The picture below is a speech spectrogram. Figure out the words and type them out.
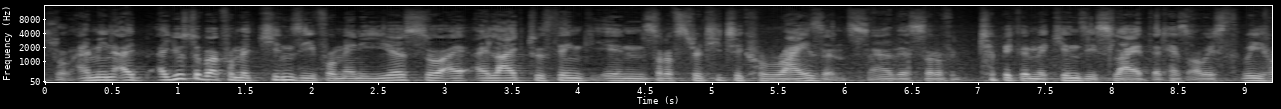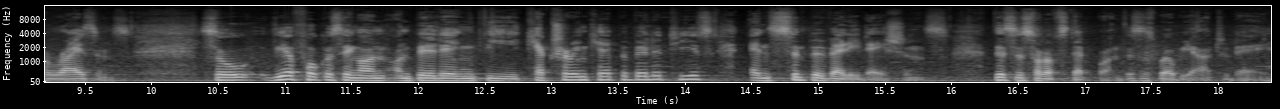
Sure. I mean, I, I used to work for McKinsey for many years, so I, I like to think in sort of strategic horizons. Uh, there's sort of a typical McKinsey slide that has always three horizons. So we are focusing on, on building the capturing capabilities and simple validations. This is sort of step one. This is where we are today,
